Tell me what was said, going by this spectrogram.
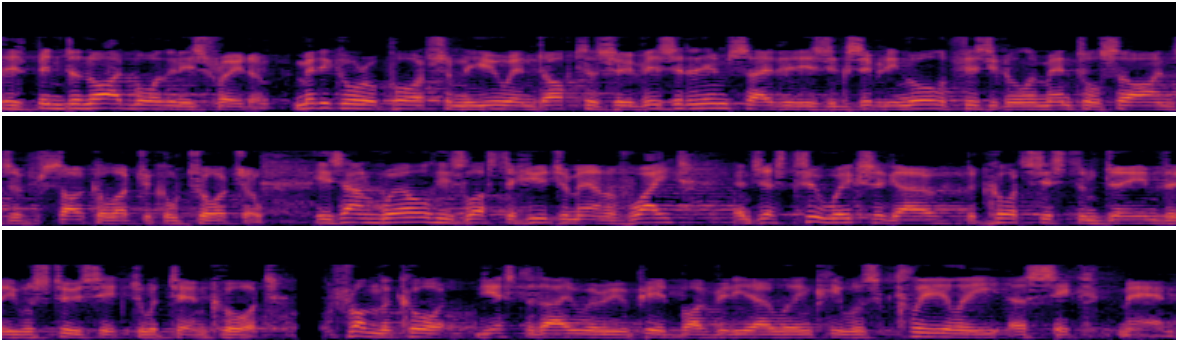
He's been denied more than his freedom. Medical reports from the UN doctors who visited him say that he's exhibiting all the physical and mental signs of psychological torture. He's unwell, he's lost a huge amount of weight, and just two weeks ago, the court system deemed that he was too sick to attend court. From the court yesterday, where he appeared by video link, he was clearly a sick man.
